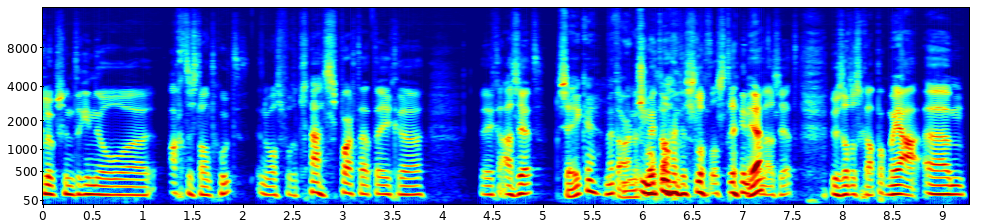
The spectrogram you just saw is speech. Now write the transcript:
clubs een 3-0 uh, achterstand goed. En dat was voor het laatste Sparta tegen, tegen AZ. Zeker, met Arne Slot. Met Arne Slot als trainer van AZ. Dus dat is grappig. Maar ja, um,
